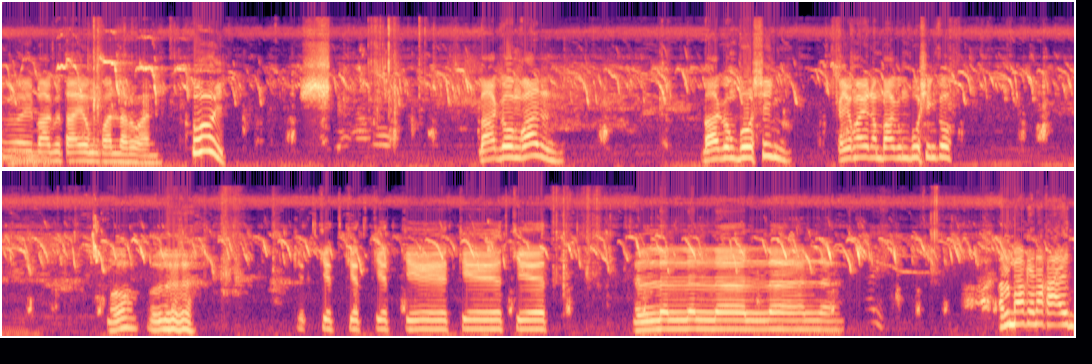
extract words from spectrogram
Uy, bago tayong kwan laruan. Uy! Shh! Bagong kwan. Bagong bushing. Kayo ngayon ang bagong bushing ko. Oh. Kit, kit, kit, kit, kit, kit, kit. La la la la la. Ano mga kinakain?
